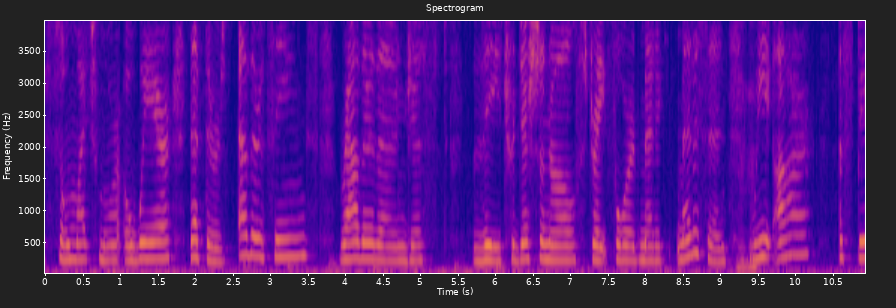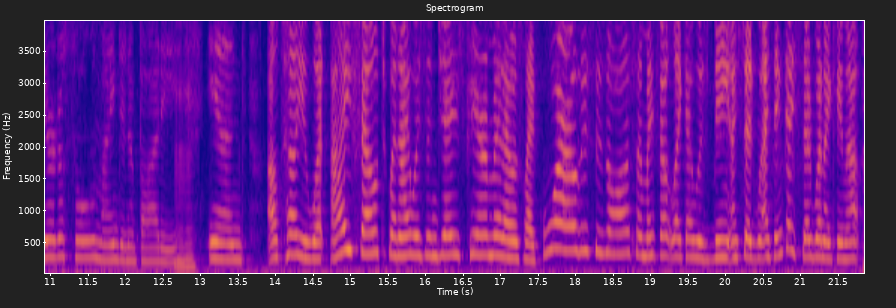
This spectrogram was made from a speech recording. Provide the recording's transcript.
so much more aware that there's other things rather than just the traditional, straightforward medic- medicine. Mm-hmm. We are a spirit, a soul, a mind, and a body. Mm-hmm. And I'll tell you what I felt when I was in Jay's pyramid. I was like, wow, this is awesome. I felt like I was being, I said, I think I said when I came out,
